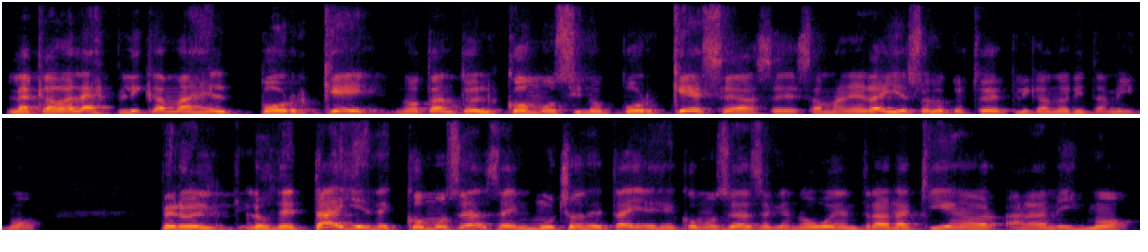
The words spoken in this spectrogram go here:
La Kabbalah explica más el por qué, no tanto el cómo, sino por qué se hace de esa manera, y eso es lo que estoy explicando ahorita mismo pero los detalles de cómo se hace, hay muchos detalles de cómo se hace que no voy a entrar aquí ahora mismo,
